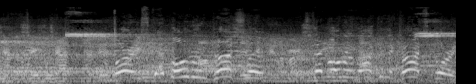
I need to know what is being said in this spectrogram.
Tennessee, Chattanooga. Cory, step over and crotch. Step over and the crotch, Cory.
